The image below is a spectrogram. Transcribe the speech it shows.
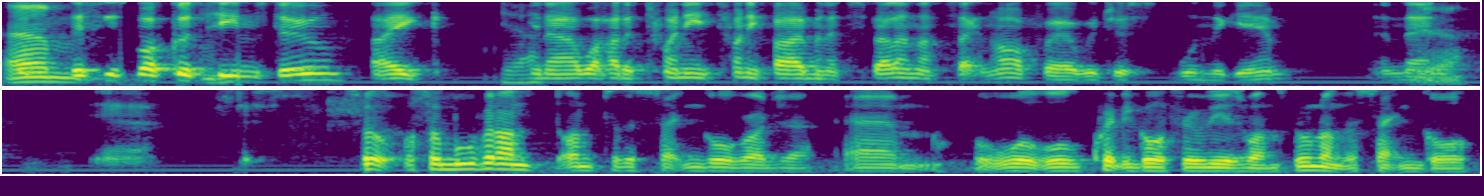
Um, this is what good teams do. Like, Yeah. you know, we had a 20, 25 minute spell in that second half where we just won the game. And then, yeah. yeah, it's just, So so moving on on to the second goal, Roger. Um, we'll, we'll quickly go through these ones. Moving on to the second goal.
